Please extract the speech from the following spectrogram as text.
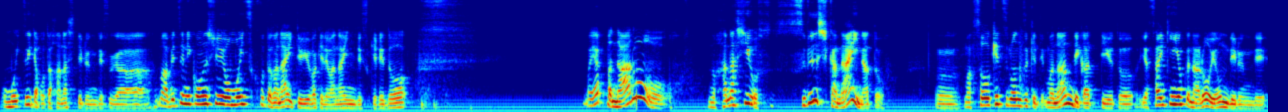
思いついたことを話してるんですが、まあ別に今週思いつくことがないというわけではないんですけれど、まあ、やっぱなろうの話をするしかないなと。うんまあ、そう結論付けて、まあ、なんでかっていうと、いや、最近よくなろう読んでるんで、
